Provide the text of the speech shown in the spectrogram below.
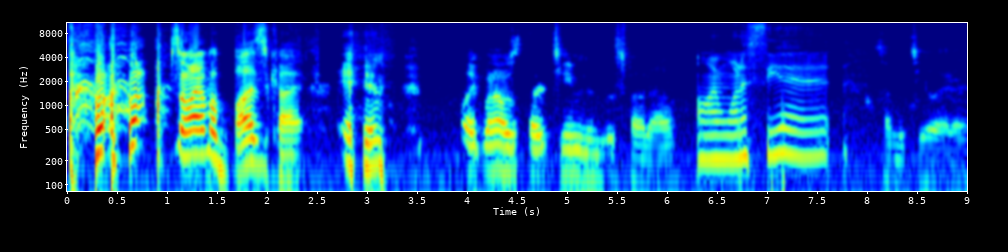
so I have a buzz cut in like when I was 13 in this photo. Oh, I want to see it. I'll send it to you later.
